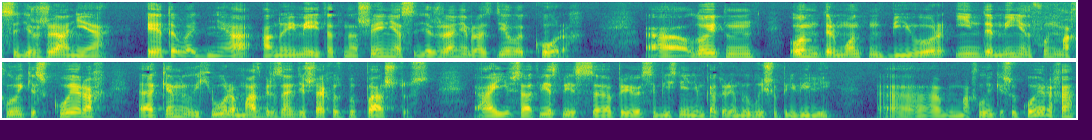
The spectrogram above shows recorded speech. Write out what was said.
содержание этого дня, оно имеет отношение с содержанием раздела Корах. Лойтен омдермонтен биор инда минен фун махлойки скойрах – Э, Кемил Хиура Масбер Занди Шахус Паштус. А, и в соответствии с, э, с объяснением, которое мы выше привели, э, Махлойки Сукойраха,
